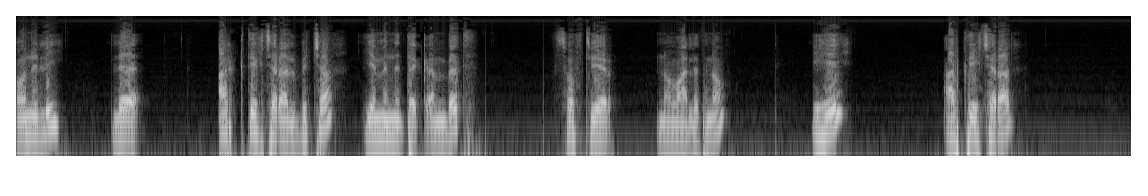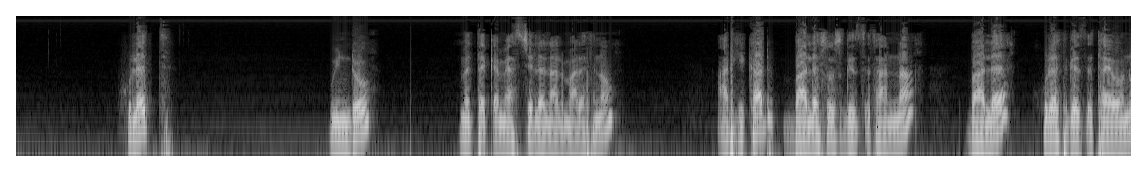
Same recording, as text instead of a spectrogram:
only ለ architectural ብቻ የምንጠቀምበት ሶፍትዌር ነው ማለት ነው። ይሄ architectural ሁለት window መጠቀም ያስችለናል ማለት ነው። ArchiCAD ባለ ሶስት ገጽታና ባለ ሁለት ገጽታ የሆኑ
